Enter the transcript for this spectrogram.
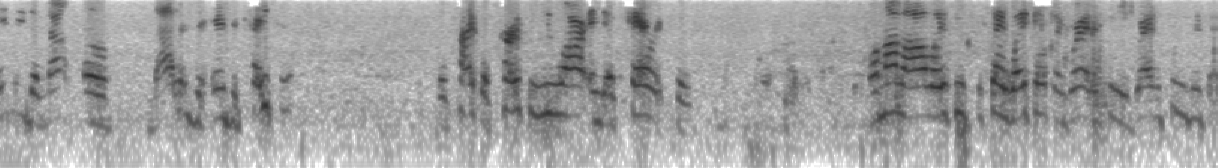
any amount of knowledge and education, the type of person you are and your character. My mama always used to say, wake up in gratitude. Gratitude is an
